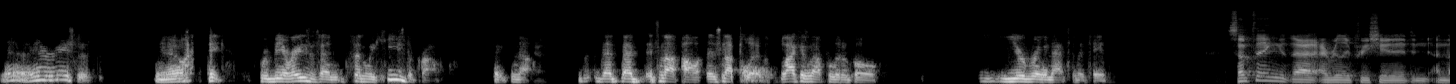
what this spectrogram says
yeah, they're racist. You know, like we're being racist, and suddenly he's the problem. Like, no, that that it's not poli- It's not political. Black is not political. You're bringing that to the table. Something that I really appreciated in, in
